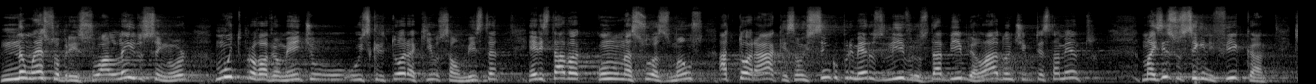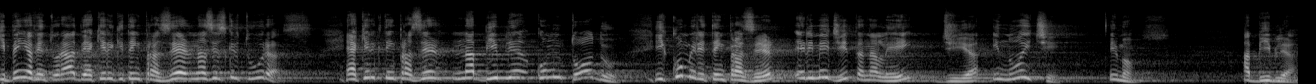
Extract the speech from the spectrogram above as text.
Não é sobre isso. A lei do Senhor, muito provavelmente, o, o, escritor aqui, o salmista, ele estava com nas suas mãos a Torá, que são os cinco primeiros livros da Bíblia, lá do Antigo Testamento. Mas isso significa que bem-aventurado é aquele que tem prazer nas Escrituras é aquele que tem prazer na Bíblia como um todo. E como ele tem prazer, ele medita na lei dia e noite. Irmãos, a Bíblia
